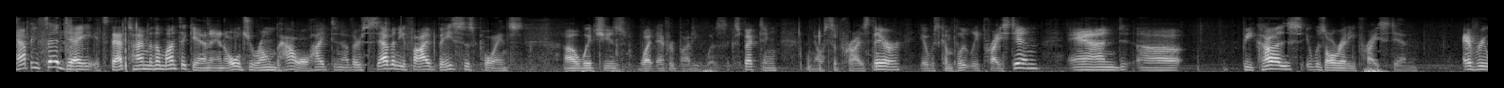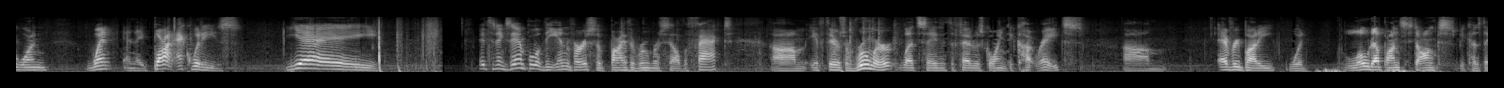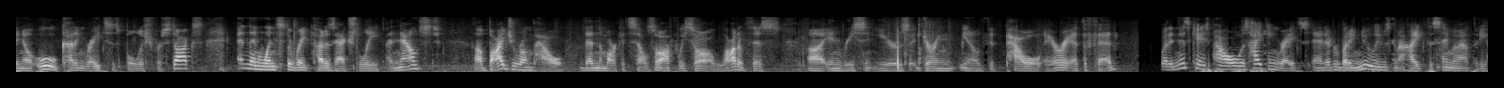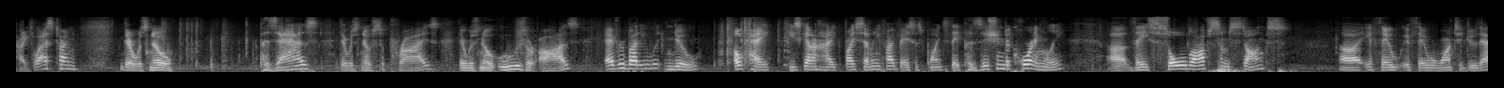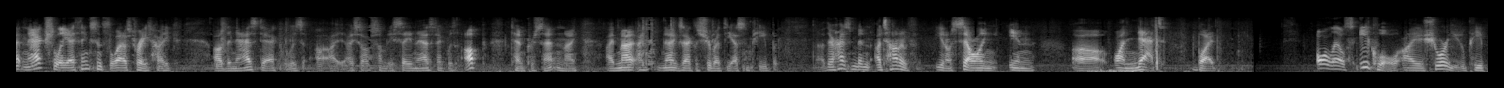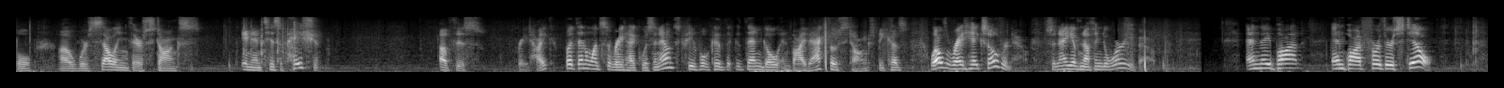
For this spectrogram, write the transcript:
Happy Fed Day. It's that time of the month again, and old Jerome Powell hiked another 75 basis points, uh, which is what everybody was expecting. No surprise there. It was completely priced in, and uh, because it was already priced in, everyone went and they bought equities. Yay! It's an example of the inverse of buy the rumor, sell the fact. Um, if there's a rumor, let's say that the Fed was going to cut rates, um, everybody would load up on stonks because they know, ooh, cutting rates is bullish for stocks. And then once the rate cut is actually announced uh, by Jerome Powell, then the market sells off. We saw a lot of this uh, in recent years during, you know, the Powell era at the Fed. But in this case, Powell was hiking rates, and everybody knew he was going to hike the same amount that he hiked last time. There was no pizzazz. There was no surprise. There was no oohs or ahs. Everybody knew, okay, he's going to hike by 75 basis points. They positioned accordingly. Uh, they sold off some stonks uh, if they if they were want to do that. And actually, I think since the last rate hike, uh, the Nasdaq was. I, I, saw somebody say Nasdaq was up 10%, and I I'm not I'm not exactly sure about the S&P, but uh, there hasn't been a ton of you know selling in uh, on net but all else equal, I assure you, people uh, were selling their stonks in anticipation of this rate hike. But then once the rate hike was announced, people could then go and buy back those stonks because, well, the rate hike's over now. So now you have nothing to worry about. And they bought and bought further still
